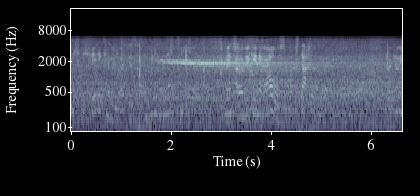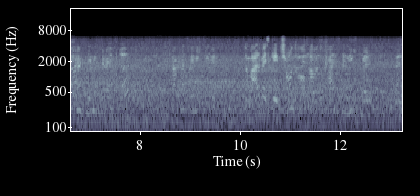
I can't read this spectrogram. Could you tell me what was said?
Ich, ich sehe eh keine Leute, ich bin mir nicht sicher. Ich meine, aber wir gehen raus, aufs Dach. Da kann ich ganz wenig rein. Da ganz wenig gehen. Normalerweise geht schon auch, aber du kannst ja nicht, weil... weil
